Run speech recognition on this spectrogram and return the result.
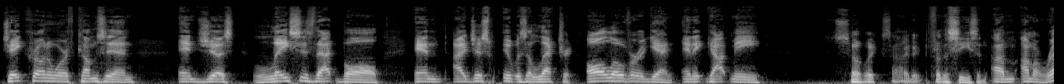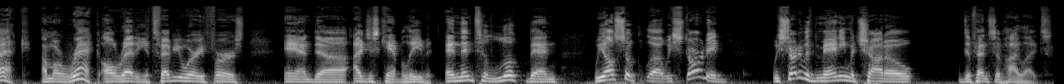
Jake Cronenworth comes in and just laces that ball, and I just it was electric all over again, and it got me so excited for the season. I'm I'm a wreck. I'm a wreck already. It's February first, and uh, I just can't believe it. And then to look, Ben, we also uh, we started we started with Manny Machado defensive highlights,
